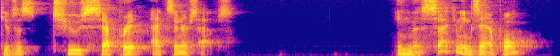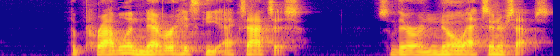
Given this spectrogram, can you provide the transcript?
gives us two separate x-intercepts. In the second example, the parabola never hits the x-axis, so there are no x-intercepts.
